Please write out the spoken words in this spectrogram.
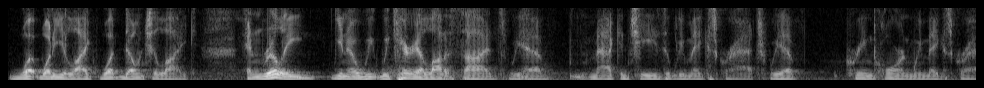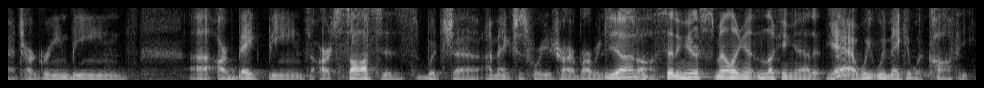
what what do you like? What don't you like? And really, you know, we, we carry a lot of sides. We have mac and cheese that we make scratch. We have cream corn we make scratch. Our green beans. Uh, our baked beans, our sauces, which uh, I'm anxious for you to try our barbecue sauce. Yeah, I'm sitting here smelling it and looking at it. so- Yeah, we, we make it with coffee.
